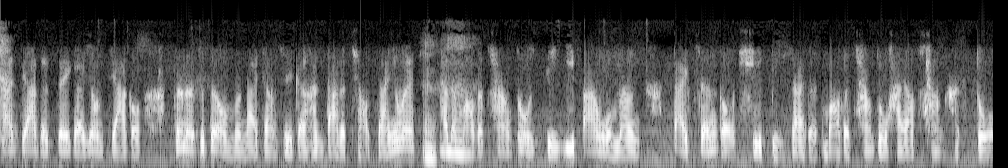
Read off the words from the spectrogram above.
参加的这个用假狗，真的是对我们来讲是一个很大的挑战，因为它的毛的长度比一般我们带真狗去比赛的毛的长度还要长很多，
